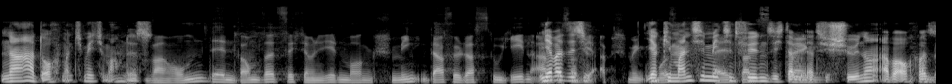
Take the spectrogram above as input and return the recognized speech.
Na, doch, manche Mädchen machen das. Warum denn? Warum sollst du dich denn jeden Morgen schminken dafür, dass du jeden Abend Ja, weil das sich- abschminken Ja, okay, manche Mädchen fühlen sich damit natürlich schöner, aber auch was.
